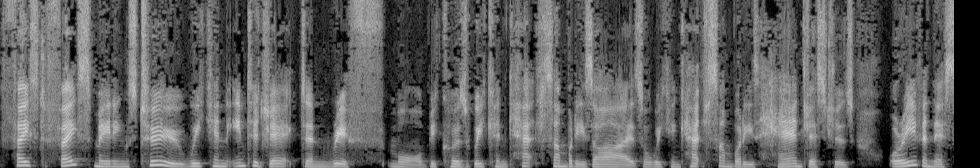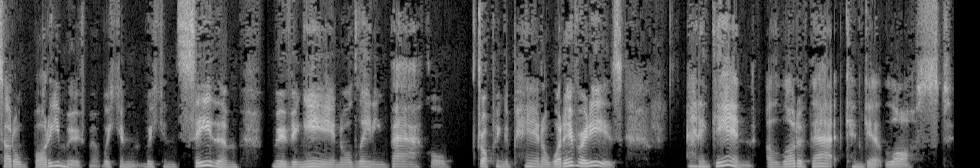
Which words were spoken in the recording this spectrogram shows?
face to face meetings too, we can interject and riff more because we can catch somebody's eyes or we can catch somebody's hand gestures or even their subtle body movement. We can we can see them moving in or leaning back or dropping a pen or whatever it is. And again, a lot of that can get lost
